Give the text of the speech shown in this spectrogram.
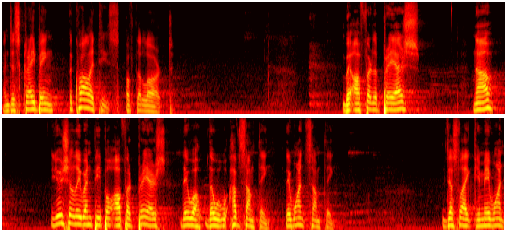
and describing the qualities of the Lord. We offer the prayers. Now, usually when people offer prayers, they will, they will have something. They want something. Just like you may want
